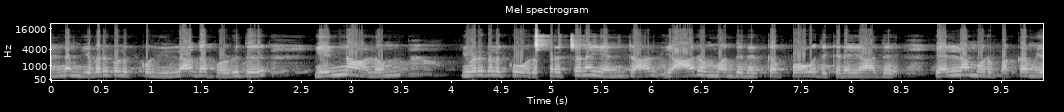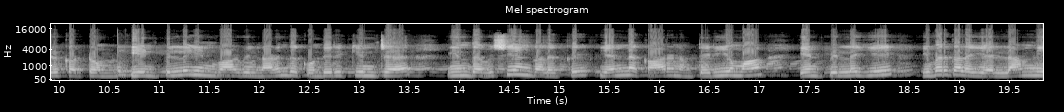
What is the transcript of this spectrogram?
எண்ணம் இவர்களுக்குள் இல்லாத பொழுது என்னாலும் இவர்களுக்கு ஒரு பிரச்சனை என்றால் யாரும் வந்து நிற்க போவது கிடையாது. எல்லாம் ஒரு பக்கம் இருக்கட்டும். என் பிள்ளையின் வாழ்வில் நடந்து கொண்டிருக்கின்ற இந்த விஷயங்களுக்கு என்ன காரணம் தெரியுமா? என் பிள்ளையே இவர்களை எல்லாம் நீ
